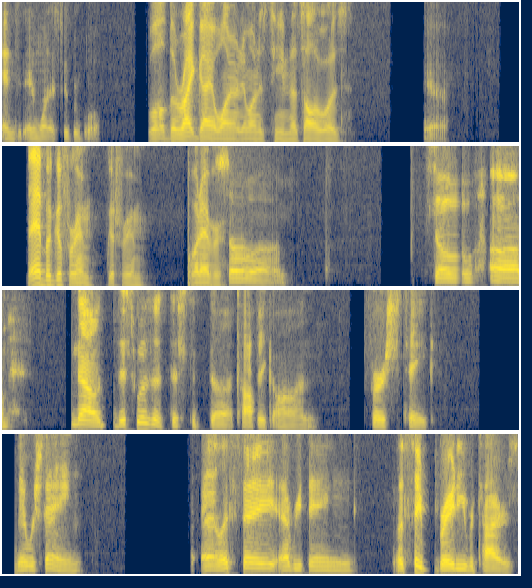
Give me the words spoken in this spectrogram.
and and won a Super Bowl. Well, the right guy wanted him on his team. That's all it was. Yeah. Yeah, but good for him. Good for him. Whatever. So um so um now this was a this the topic on first take. They were saying uh, let's say everything let's say Brady retires.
